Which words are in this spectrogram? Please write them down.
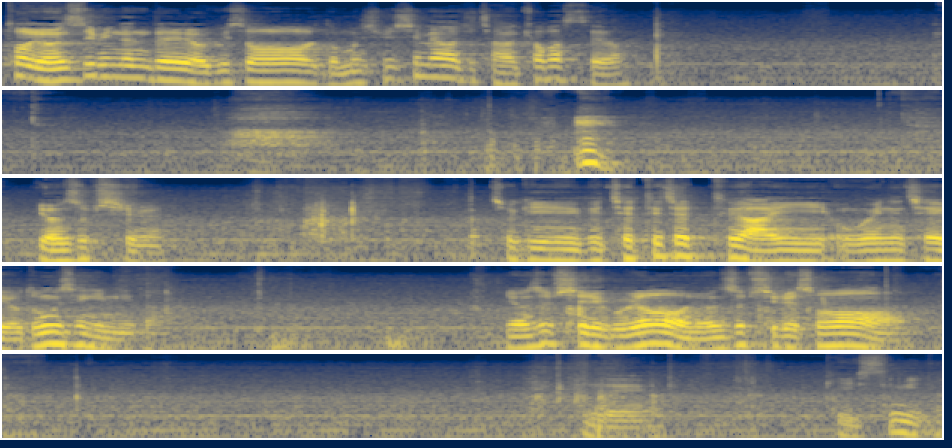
7시 반부터 연습 있는데 여기서 너무 심심해가지고 잠깐 켜봤어요. 연습실. 저기 그 ZZIO는 제 여동생입니다. 연습실이고요. 연습실에서 네 이렇게 있습니다.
